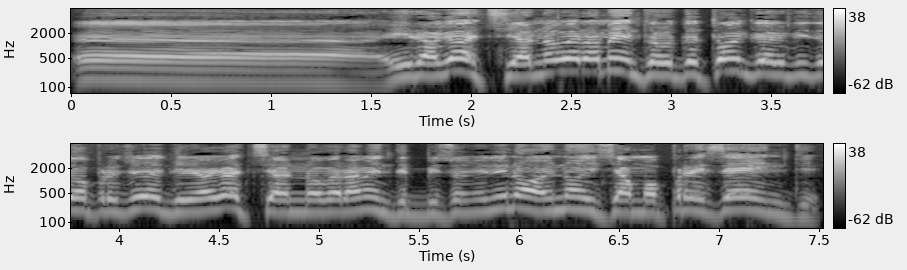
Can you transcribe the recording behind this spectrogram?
Eh, I ragazzi hanno veramente, l'ho detto anche nel video precedente, i ragazzi hanno veramente bisogno di noi, noi siamo presenti.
